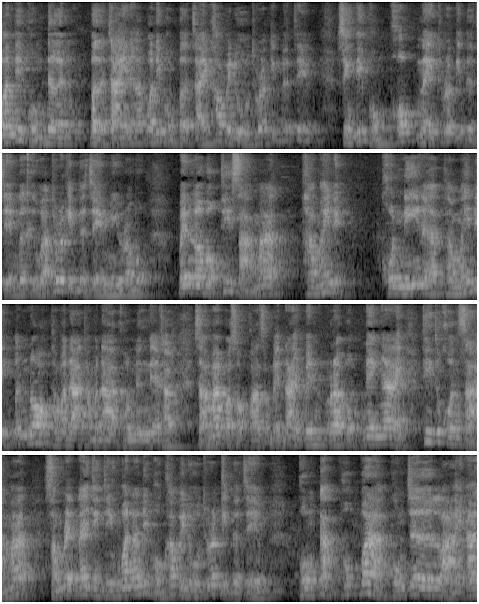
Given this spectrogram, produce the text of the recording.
วันที่ผมเดินเปิดใจนะครับ วันที่ผมเปิดใจเข้าไปดูธุรกิจเดอะเจมสิ่งที่ผมพบในธุรกิจเดอะเจมก็คือว่าธุรกิจเดอะเจมมีระบบ เป็นระบบที่สามารถทำให้เด็ก คนนี้นะครับทำให้เด็กบ้านนอกธรรมดาธรรมดาคนหนึ่งเนี่ยครับสามารถประสบความสำเร็จได้เป็นระบบง่าย ๆ ที่ทุกคนสามารถสำเร็จได้จริง ๆ วันนั้นที่ผมเข้าไปดูธุรกิจเดอะเจมผมกลับพบว่าผมเจอหลายอา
